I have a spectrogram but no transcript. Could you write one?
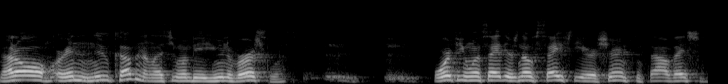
Not all are in the new covenant unless you want to be a universalist. Or if you want to say there's no safety or assurance in salvation.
